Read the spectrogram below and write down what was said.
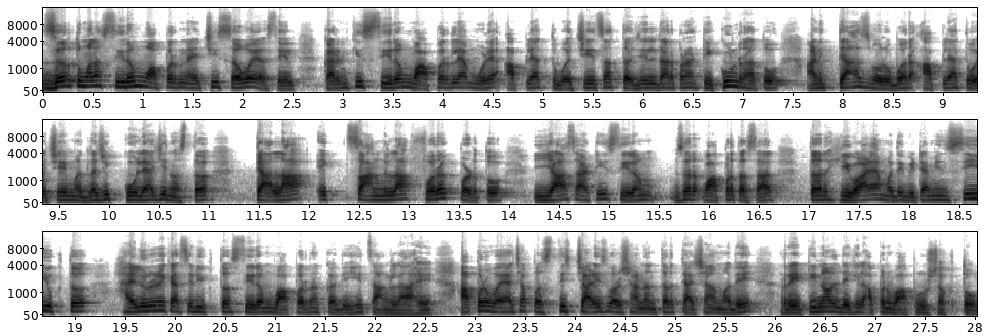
जर तुम्हाला सिरम वापरण्याची सवय असेल कारण की सिरम वापरल्यामुळे आपल्या त्वचेचा तजेलदारपणा टिकून राहतो आणि त्याचबरोबर आपल्या त्वचेमधलं जे कोलॅजिन असतं त्याला एक चांगला फरक पडतो. यासाठी सिरम जर वापरत असाल तर हिवाळ्यामध्ये विटॅमिन सी युक्त हायलुरोनिक ॲसिडयुक्त सिरम वापरणं कधीही चांगलं आहे. आपण वयाच्या पस्तीस चाळीस वर्षानंतर त्याच्यामध्ये रेटिनॉल देखील आपण वापरू शकतो.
